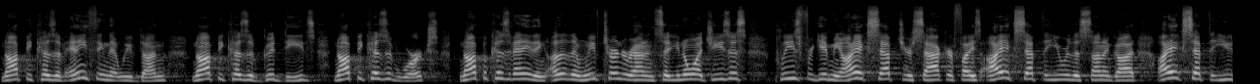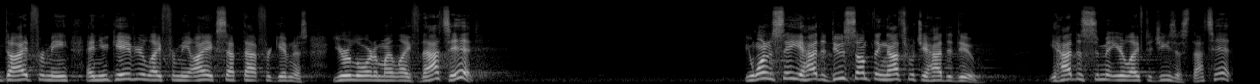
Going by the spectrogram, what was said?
not because of anything that we've done, not because of good deeds, not because of works, not because of anything other than we've turned around and said, You know what, Jesus, please forgive me. I accept your sacrifice. I accept that you were the Son of God. I accept that you died for me and you gave your life for me. I accept that forgiveness. You're Lord of my life. That's it. If you want to say you had to do something, that's what you had to do. You had to submit your life to Jesus. That's it.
